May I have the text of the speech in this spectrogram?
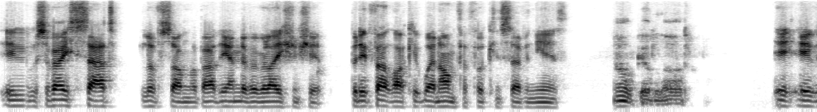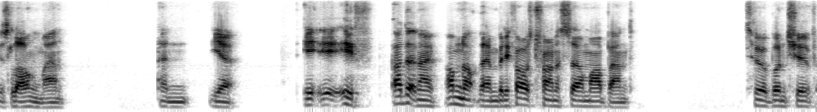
it was a very sad love song about the end of a relationship, but it felt like it went on for fucking seven years. Oh, good lord! It, it was long, man. And yeah, if I don't know. I'm not them, but if I was trying to sell my band to a bunch of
